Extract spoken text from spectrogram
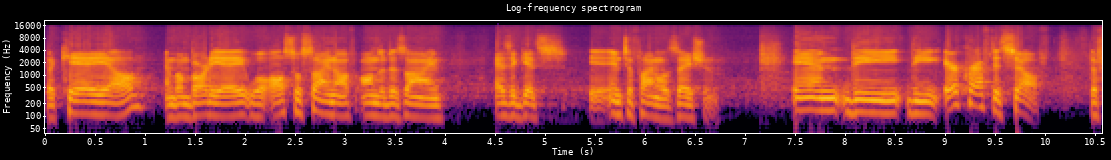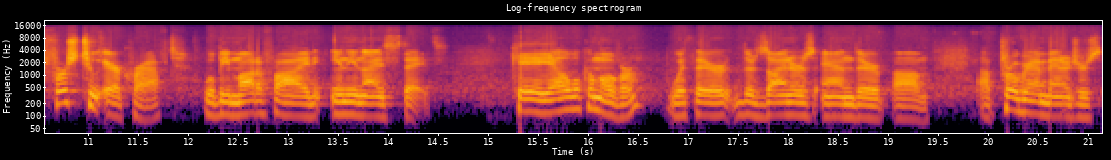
but KAL and Bombardier will also sign off on the design as it gets into finalization. And the, the aircraft itself, the first two aircraft will be modified in the United States. KAL will come over with their, their designers and their um, uh, program managers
